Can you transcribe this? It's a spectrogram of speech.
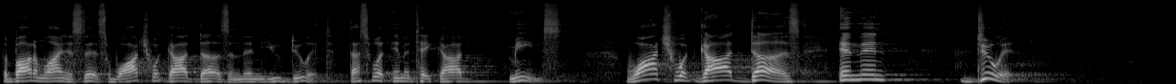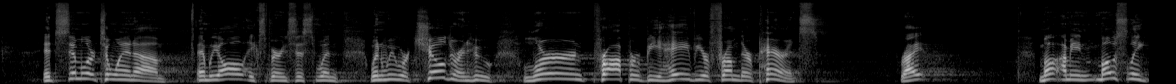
The bottom line is this watch what God does and then you do it. That's what imitate God means. Watch what God does and then do it. It's similar to when, um, and we all experience this, when, when we were children who learned proper behavior from their parents, right? I mean, mostly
